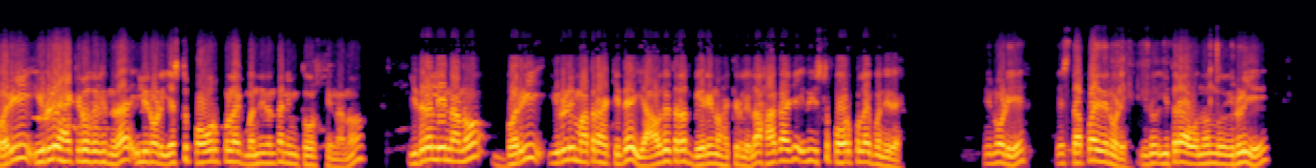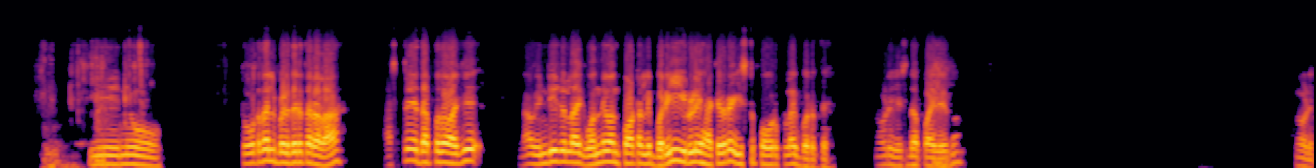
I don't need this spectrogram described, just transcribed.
ಬರೀ ಈರುಳ್ಳಿ ಹಾಕಿರೋದ್ರಿಂದ ಇಲ್ಲಿ ನೋಡಿ ಎಷ್ಟು ಪವರ್ಫುಲ್ ಆಗಿ ಬಂದಿದೆ ಅಂತ ನಿಮ್ಗೆ ತೋರಿಸ್ತೀನಿ ನಾನು. ಇದರಲ್ಲಿ ನಾನು ಬರೀ ಈರುಳ್ಳಿ ಮಾತ್ರ ಹಾಕಿದ್ದೆ, ಯಾವುದೇ ತರದ್ ಬೇರೇನು ಹಾಕಿರಲಿಲ್ಲ. ಹಾಗಾಗಿ ಇದು ಇಷ್ಟು ಪವರ್ಫುಲ್ ಆಗಿ ಬಂದಿದೆ. ನೀವು ನೋಡಿ, ಎಷ್ಟು ದಪ್ಪ ಇದೆ ನೋಡಿ. ಇದು ಈ ತರ ಒಂದೊಂದು ಈರುಳ್ಳಿ. ಈ ನೀವು ತೋಟದಲ್ಲಿ ಬೆಳೆದಿರ್ತಾರಲ್ಲ, ಅಷ್ಟೇ ದಪ್ಪದವಾಗಿ ನಾವು ಇಂಡಿವಿಜುವಲ್ ಆಗಿ ಒಂದೇ ಒಂದು ಪಾಟ್ ಅಲ್ಲಿ ಬರೀ ಈರುಳ್ಳಿ ಹಾಕಿದ್ರೆ ಇಷ್ಟು ಪವರ್ಫುಲ್ ಆಗಿ ಬರುತ್ತೆ. ನೋಡಿ ಎಷ್ಟು ದಪ್ಪ ಇದೆ ಇದು. ನೋಡಿ.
